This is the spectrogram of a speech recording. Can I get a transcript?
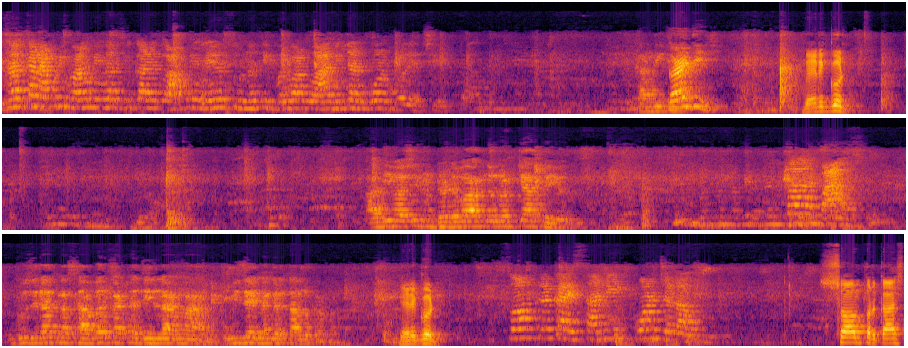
સરકાર આપણી માંગણી ન સ્વીકારે તો આપણે મહેસૂલ નથી ભરવાનું આ વિધાન કોણ બોલે છે? ગાંધીજી. ગાંધીજી વેરી ગુડ આદિવાસીનું ઢડવા આંદોલન ક્યાં થયું હતું? ગુજરાતના સાબરકાંઠા જિલ્લામાં વિજયનગર તાલુકામાં. વેરી ગુડ સોમ પ્રકાશ સ્થાનિક કોણ ચલાવતું? સોમ પ્રકાશ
